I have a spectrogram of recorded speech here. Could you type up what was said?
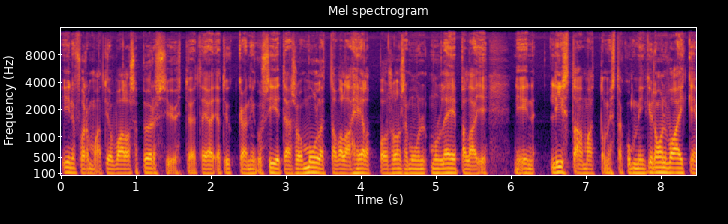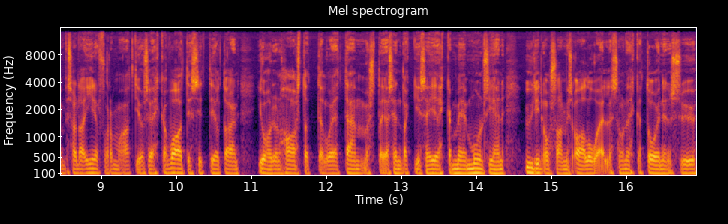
informaation valossa pörssiyhtiöitä ja, ja tykkään niin kuin siitä ja se on mulle tavallaan helppoa, se on se mun, mun leipälaji, niin listaamattomista kumminkin on vaikeampi saada informaatio. Se ehkä vaatisi sitten jotain johdon haastattelua ja tämmöistä ja sen takia se ei ehkä mene mun siihen ydinosaamisalueelle. Se on ehkä toinen syy,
